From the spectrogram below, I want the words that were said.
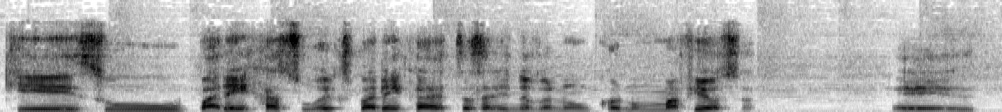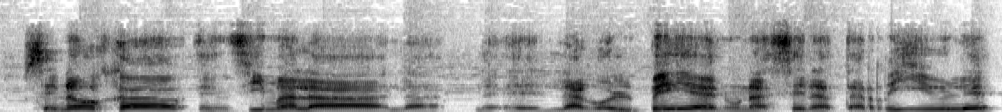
que su pareja, su expareja, está saliendo con un, con un mafioso. Eh, se enoja, encima la, la, la, golpea en una escena terrible.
